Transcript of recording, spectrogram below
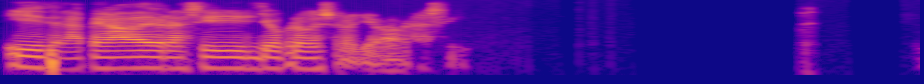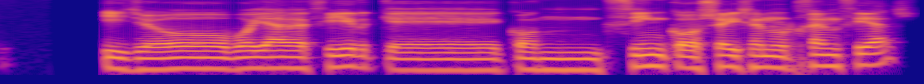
y de la pegada de Brasil, yo creo que se lo lleva Brasil. Y yo voy a decir que con cinco o seis en urgencias,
